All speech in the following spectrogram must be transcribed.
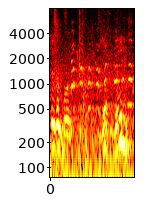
Blut ist am Boden. Ja, Boden.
